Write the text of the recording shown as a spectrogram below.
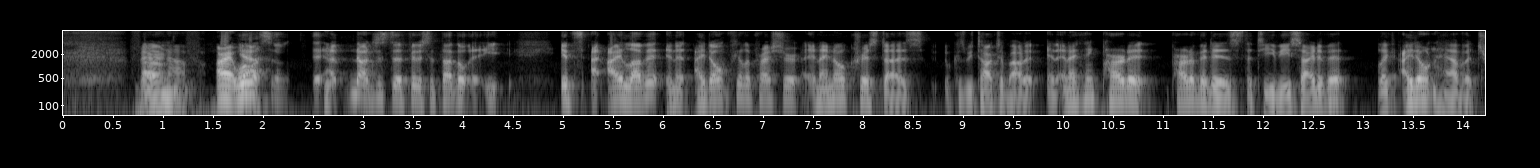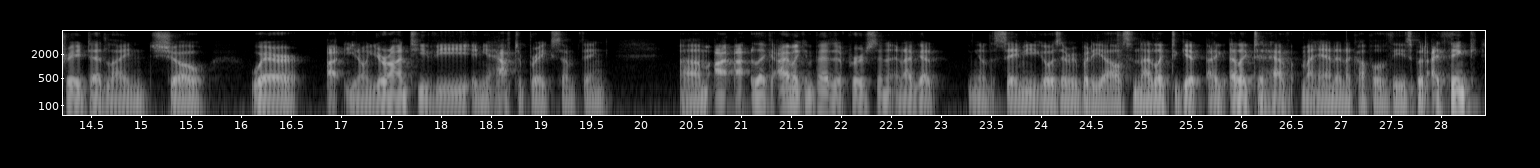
Fair um, enough. All right. Well, yeah, so no, just to finish the thought though, it's I love it and it, I don't feel the pressure, and I know Chris does because we talked about it, and, and I think part of it part of it is the TV side of it. Like I don't have a trade deadline show where uh, you know you're on TV and you have to break something. Um, I, I like I'm a competitive person and I've got you know the same ego as everybody else, and I like to get I, I like to have my hand in a couple of these. But I think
